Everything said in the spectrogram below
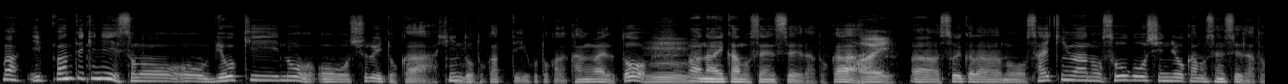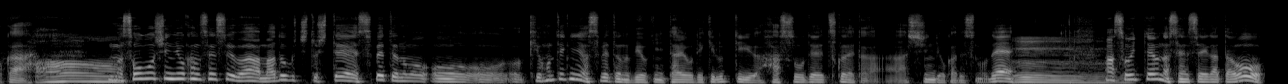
まあ、一般的にその病気の種類とか頻度とかっていうことから考えると、まあ、内科の先生だとか、はい、あそれからあの最近はあの総合診療科の先生だとかまあ、総合診療科の先生は窓口として全ての基本的には全ての病気に対応できるっていう発想で作られた診療科ですので、まあ、そういったような先生方を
